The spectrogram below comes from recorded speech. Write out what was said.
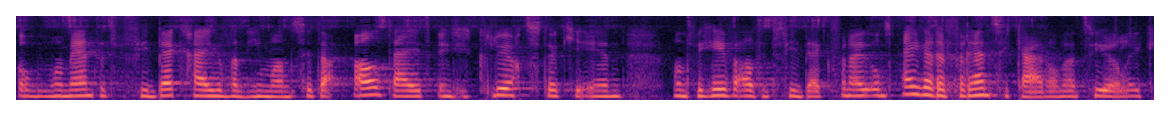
op het moment dat we feedback krijgen van iemand, zit er altijd een gekleurd stukje in. Want we geven altijd feedback vanuit ons eigen referentiekader natuurlijk.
